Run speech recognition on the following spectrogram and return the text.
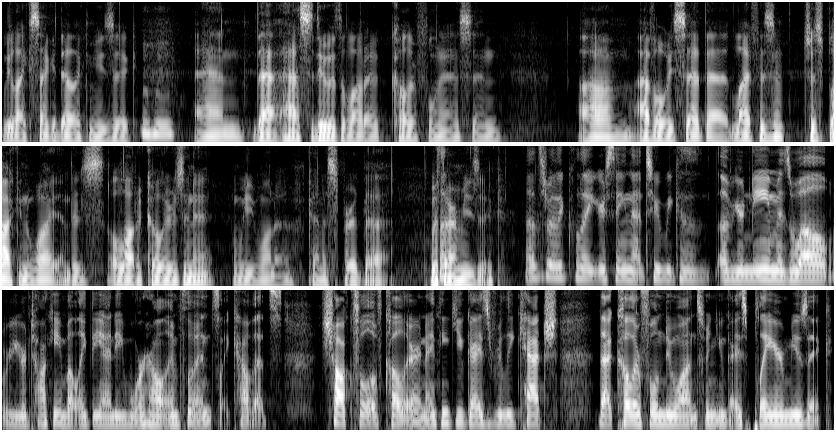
we like psychedelic music, Mm-hmm. and that has to do with a lot of colorfulness and um, I've always said that life isn't just black and white, and there's a lot of colors in it, and we want to kind of spread that with Uh, our music. That's really cool that you're saying that too because of your name as well, where you're talking about like the Andy Warhol influence, like how that's chock full of color. And I think you guys really catch that colorful nuance when you guys play your music.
